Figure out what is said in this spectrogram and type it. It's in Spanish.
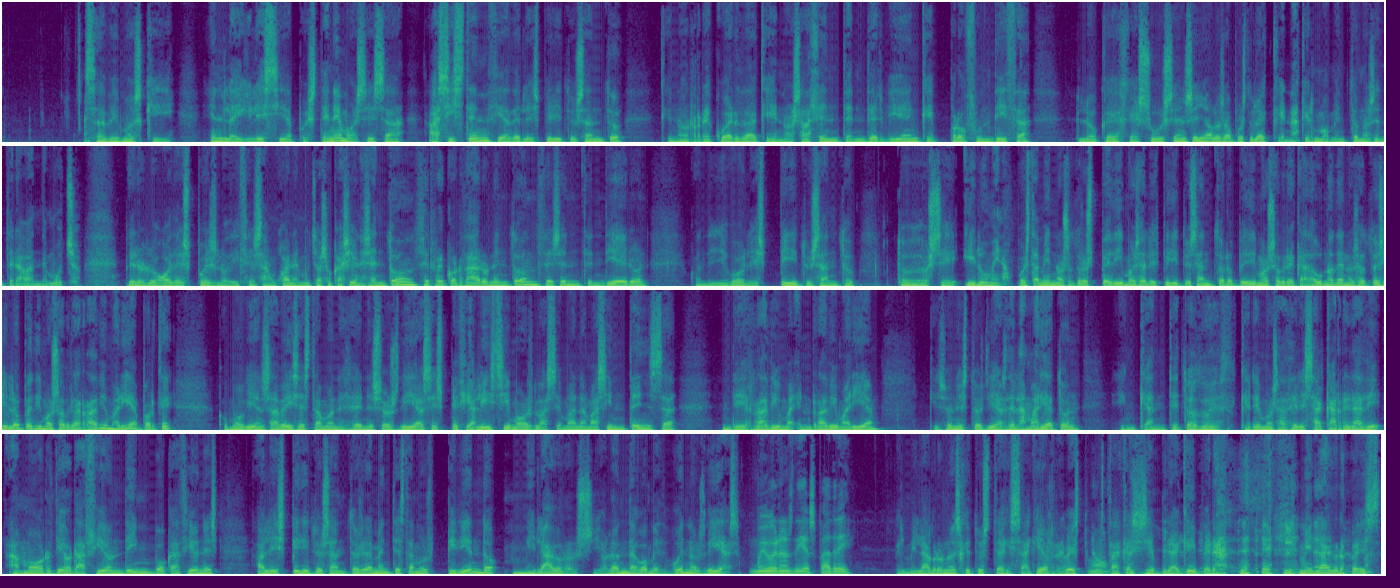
sabemos que en la Iglesia pues tenemos esa asistencia del Espíritu Santo que nos recuerda, que nos hace entender bien, que profundiza lo que Jesús enseñó a los apóstoles, que en aquel momento no se enteraban de mucho. Pero luego después lo dice San Juan en muchas ocasiones. Entonces recordaron, entonces entendieron. Cuando llegó el Espíritu Santo, todo se iluminó. Pues también nosotros pedimos el Espíritu Santo, lo pedimos sobre cada uno de nosotros y lo pedimos sobre Radio María, porque, como bien sabéis, estamos en esos días especialísimos, la semana más intensa de Radio, en Radio María, que son estos días de la maratón en que ante todo queremos hacer esa carrera de amor, de oración, de invocaciones al Espíritu Santo. Realmente estamos pidiendo milagros. Yolanda Gómez, buenos días. Muy buenos días, Padre. El milagro no es que tú estés aquí al revés, tú estás casi siempre aquí, pero el milagro es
